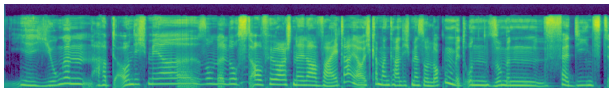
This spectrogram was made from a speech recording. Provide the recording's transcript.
ihr Jungen habt auch nicht mehr so eine Lust auf höher, schneller, weiter. Ja, euch kann man gar nicht mehr so locken mit Unsummen, Verdienst,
